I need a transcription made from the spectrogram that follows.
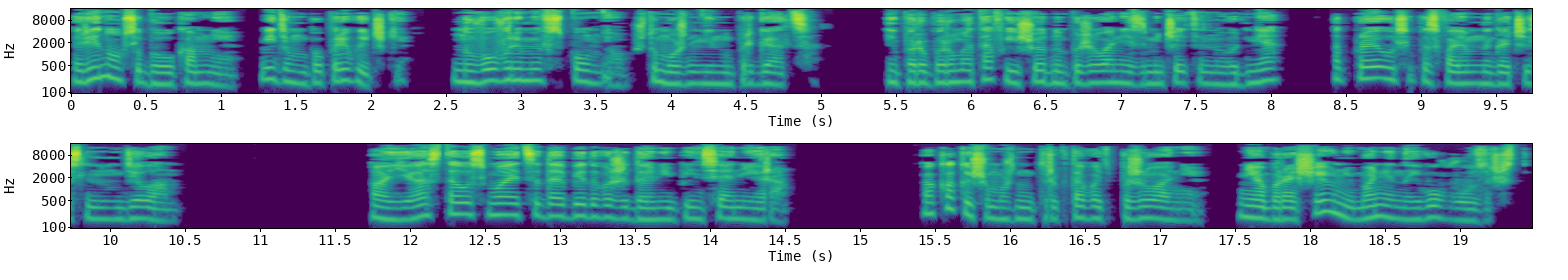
Ринулся был ко мне, видимо, по привычке, но вовремя вспомнил, что можно не напрягаться. И, пробормотав еще одно пожелание замечательного дня, отправился по своим многочисленным делам. А я осталась маяться до обеда в ожидании пенсионера. А как еще можно трактовать пожелание, не обращая внимания на его возраст?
